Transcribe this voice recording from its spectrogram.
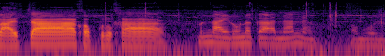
หลายๆจ้าขอบคุณค่ะมันไหลลงในการนั้นน่ะเอาบ่อยู่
